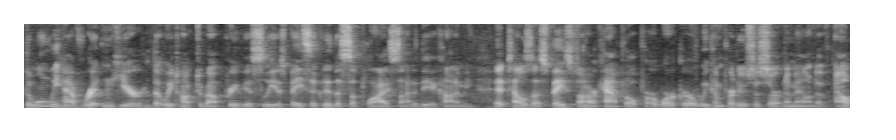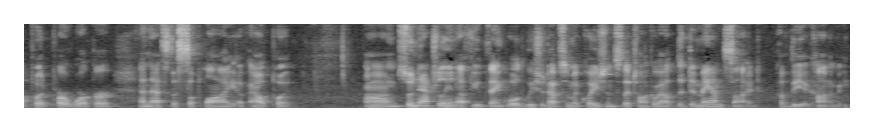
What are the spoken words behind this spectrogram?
The one we have written here that we talked about previously is basically the supply side of the economy. It tells us based on our capital per worker, we can produce a certain amount of output per worker, and that's the supply of output. Um, so naturally enough, you'd think, well, we should have some equations that talk about the demand side of the economy,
